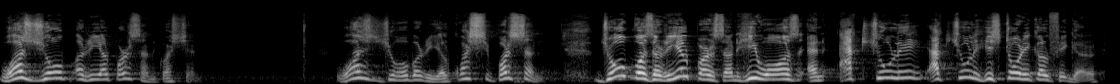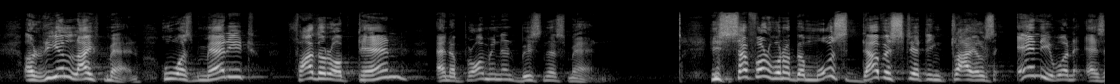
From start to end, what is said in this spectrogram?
Was Job a real person? Question. Was Job a real question, person? Job was a real person. He was an actually, actually historical figure, a real life man who was married, father of 10, and a prominent businessman. He suffered one of the most devastating trials anyone has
